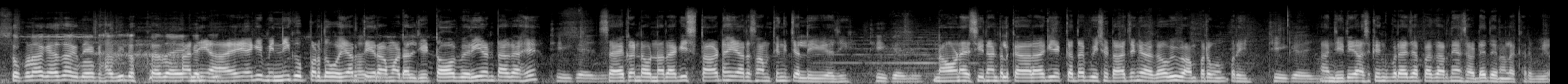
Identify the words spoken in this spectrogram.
ਸੁਪਨਾ ਕਹਿ ਸਕਦੇ ਆ ਕਾਫੀ ਲੋਕਾਂ ਦਾ ਇਹ ਹਾਂਜੀ। ਹਾਂ ਇਹ ਹੈਗੀ ਮਿੰਨੀ ਕੂਪਰ 2013 ਮਾਡਲ ਜੀ ਟੌਪ ਵੇਰੀਐਂਟ ਹੈਗਾ ਇਹ। ਠੀਕ ਹੈ ਜੀ। ਸੈਕੰਡ ਓਨਰ ਹੈਗੀ 67000 ਸਮਥਿੰਗ ਚੱਲੀ ਹੋਈ ਹੈ ਜੀ। ਠੀਕ ਹੈ ਜੀ। ਨਾਨ ਐਕਸੀਡੈਂਟਲ ਕਾਰ ਹੈਗੀ ਇੱਕ ਅੱਧਾ ਪੀਛੇ ਟਾਚਿੰਗ ਹੈਗਾ ਉਹ ਵੀ ਬੰਪਰ ਬੰਪਰ ਹੀ। ਠੀਕ ਹੈ ਜੀ। ਹਾਂਜੀ ਤੇ ਆਸਕਿੰਗ ਪ੍ਰਾਈਸ ਆਪਾਂ ਕਰਦੇ ਹਾਂ 13.5 ਲੱਖ ਰੁਪਏ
